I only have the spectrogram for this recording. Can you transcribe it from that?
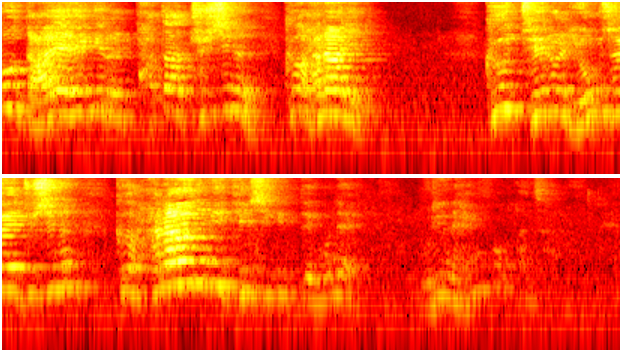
또 나의 해결을 받아 주시는 그 하나님 그 죄를 용서해 주시는 그 하나님이 계시기 때문에 우리는 행복한 사람들이에요.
